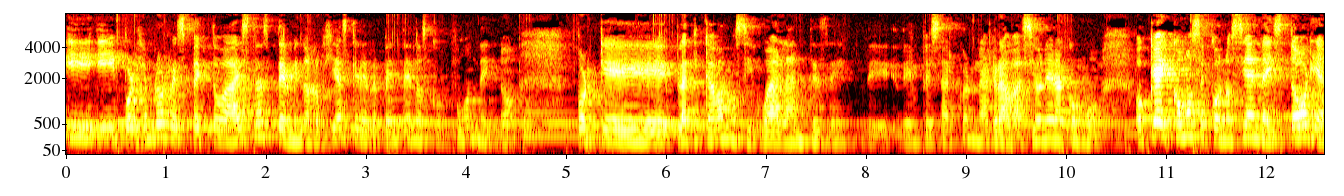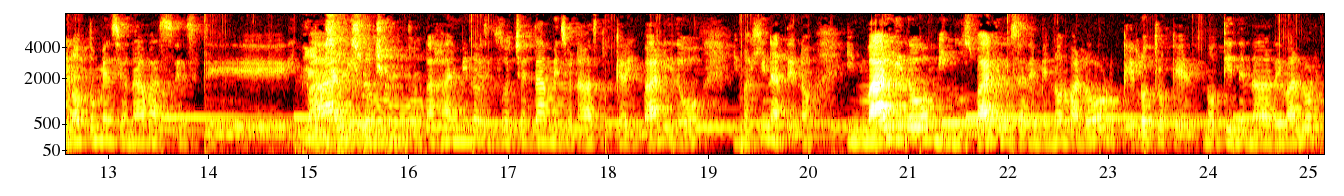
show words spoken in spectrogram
y, y por ejemplo respecto a estas terminologías que de repente nos confunden, ¿no? Porque platicábamos igual antes de, de, empezar con la grabación, era como, ok, ¿cómo se conocía en la historia, ¿no? Tú mencionabas, este, inválido. Ajá, en 1980 mencionabas tú que era inválido, imagínate, ¿no? Inválido, minusválido, o sea, de menor valor, o que el otro que no tiene nada de valor.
